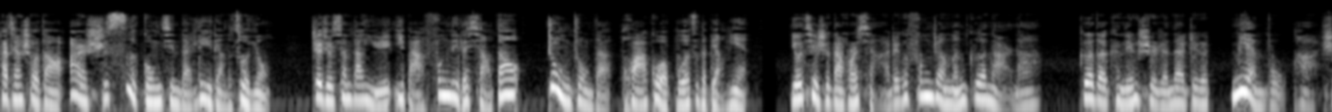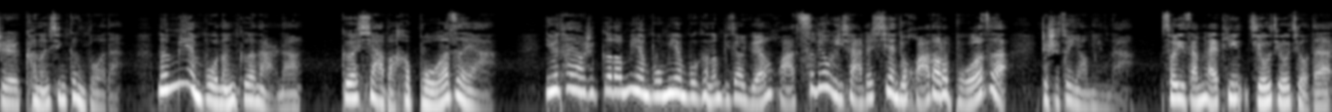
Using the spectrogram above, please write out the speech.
他将受到二十四公斤的力量的作用，这就相当于一把锋利的小刀重重的划过脖子的表面。尤其是大伙儿想啊，这个风筝能搁哪儿呢？搁的肯定是人的这个面部，哈，是可能性更多的。那面部能搁哪儿呢？搁下巴和脖子呀，因为它要是割到面部，面部可能比较圆滑，呲溜一下，这线就划到了脖子，这是最要命的。所以咱们来听九九九的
